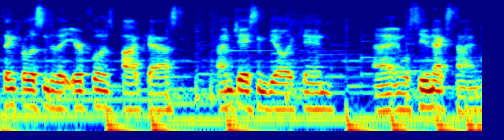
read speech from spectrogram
Thanks for listening to the Earfluence podcast. I'm Jason Gillikin. Uh, and we'll see you next time.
